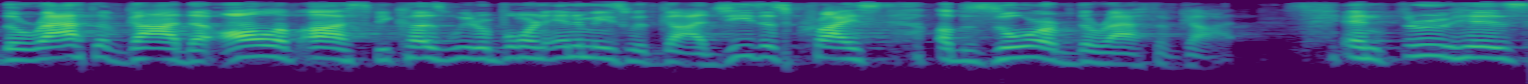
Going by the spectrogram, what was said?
the wrath of God that all of us, because we were born enemies with God, Jesus Christ absorbed the wrath of God. And through his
